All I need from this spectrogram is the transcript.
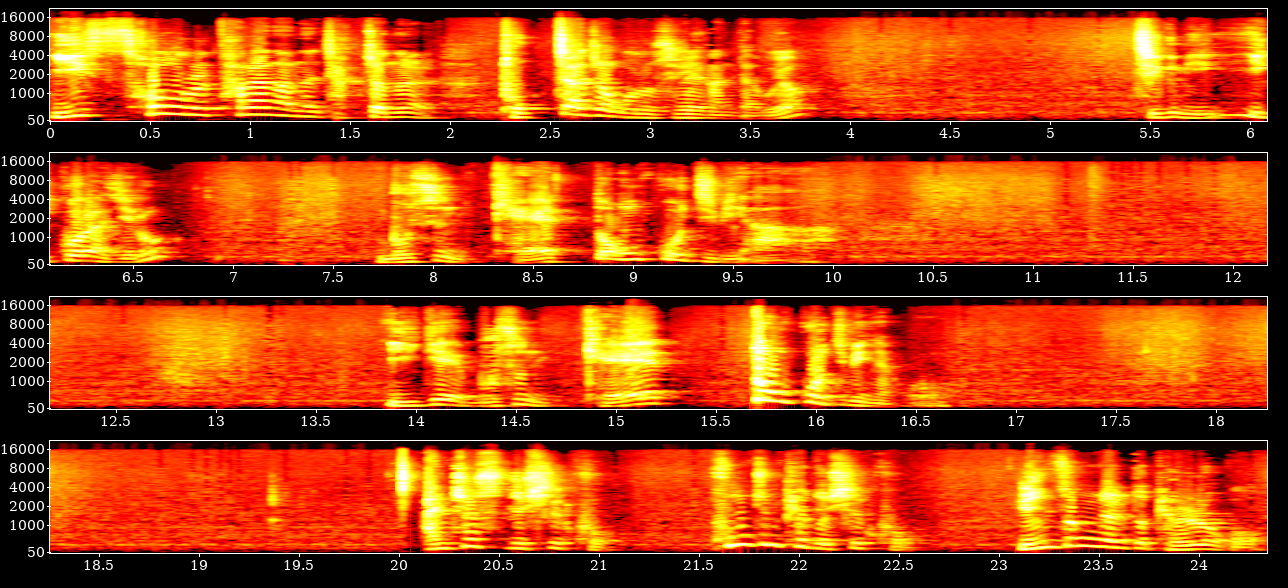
이 서울을 탈환하는 작전을 독자적으로 수행한다고요? 지금 이, 이 꼬라지로? 무슨 개똥꼬집이야. 이게 무슨 개똥꼬집이냐고. 안철수도 싫고, 홍준표도 싫고, 윤석열도 별로고,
